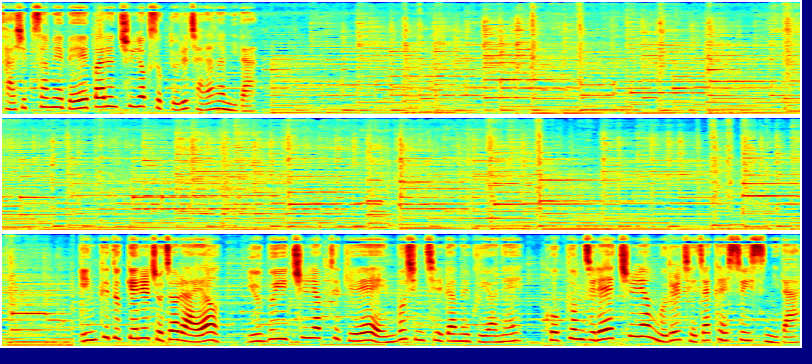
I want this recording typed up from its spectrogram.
43회배의 빠른 출력 속도를 자랑합니다. 잉크 두께를 조절하여 UV 출력 특유의 엠보싱 질감을 구현해 고품질의 출력물을 제작할 수 있습니다.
